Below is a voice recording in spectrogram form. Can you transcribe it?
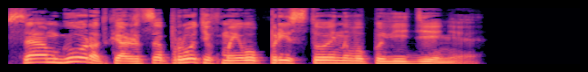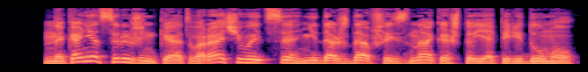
Сам город, кажется, против моего пристойного поведения. Наконец рыженькая отворачивается, не дождавшись знака, что я передумал.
